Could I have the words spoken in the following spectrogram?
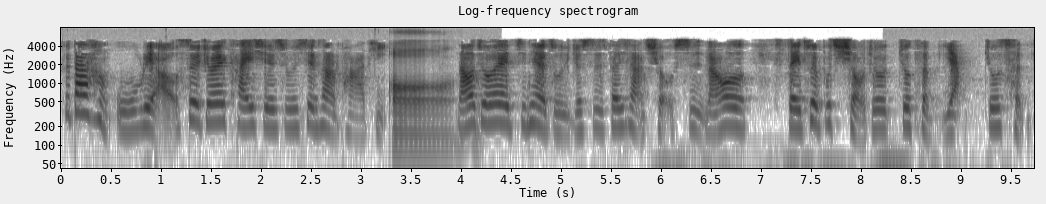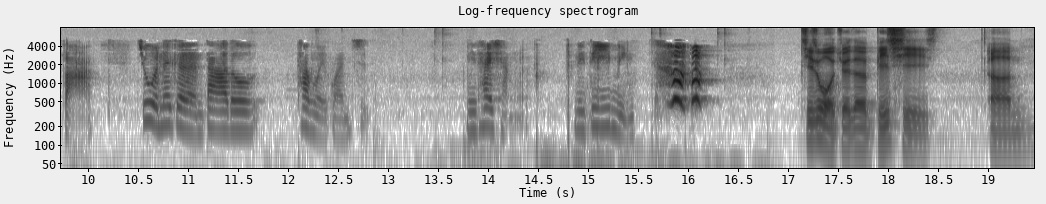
所以大家很无聊，所以就会开一些就是线上的 party 哦。然后就会今天的主题就是分享糗事，然后谁最不糗就就怎么样，就惩罚。结果那个人大家都叹为观止，你太强了，你第一名。其实我觉得比起。嗯，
